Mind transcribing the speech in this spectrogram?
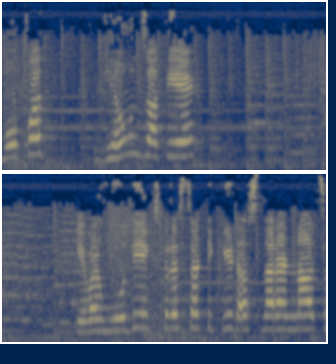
मोफत घेऊन जातीये. केवळ मोदी एक्सप्रेसचं तिकीट असणाऱ्यांनाच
